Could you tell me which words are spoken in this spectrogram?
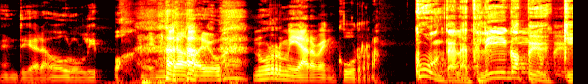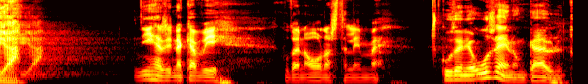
en tiedä, Oulun lippo. Ei mitään haju. Nurmijärven kurra. Kuuntelet liigapyykkiä. Niinhän siinä kävi, kuten ounastelimme. Kuten jo usein on käynyt.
